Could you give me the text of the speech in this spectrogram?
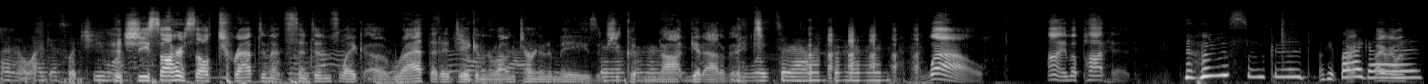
I don't know. I guess what she wants. She saw herself trapped in that sentence like a rat that had taken the wrong turn in a maze, and she could not get out of it. Waits around for her. Wow, I'm a pothead. That one was so good. Okay, bye, Alright, bye, everyone.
